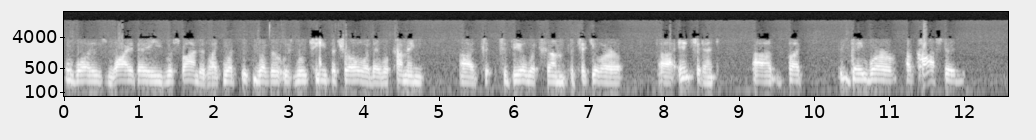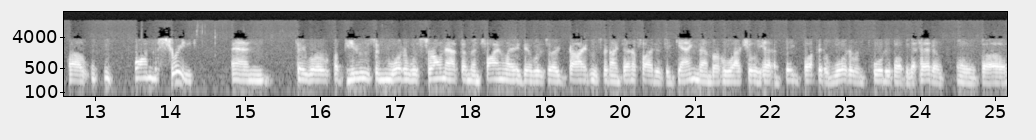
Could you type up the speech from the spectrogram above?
was why they responded, like what whether it was routine patrol or they were coming uh, to, to, deal with some particular uh, incident, uh, but they were accosted uh, on the street and they were abused and water was thrown at them. And finally, there was a guy who's been identified as a gang member who actually had a big bucket of water and poured it over the head of, of uh,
